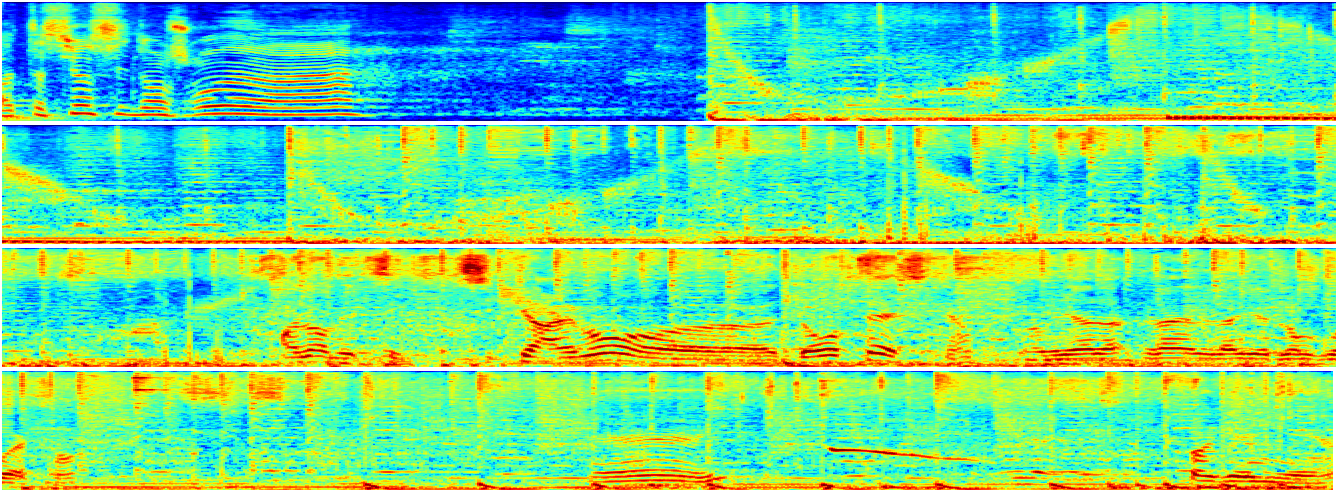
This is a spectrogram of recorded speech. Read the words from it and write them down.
Attention, c'est dangereux, hein Ah non mais c'est- carrément euh, dantesque. Hein. Là, il y a de l'angoisse. Hein. Eh. Pas gagné. Hein.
